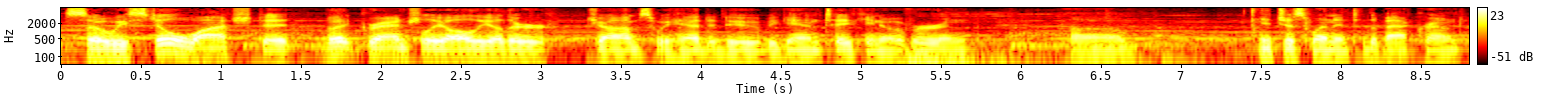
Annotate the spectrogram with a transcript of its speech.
So we still watched it, but gradually all the other jobs we had to do began taking over and um, it just went into the background.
